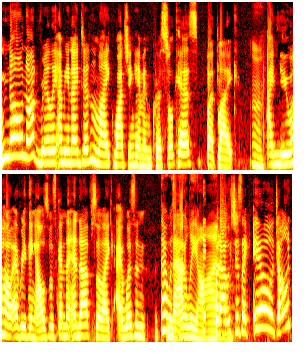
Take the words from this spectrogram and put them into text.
No, not really. I mean, I didn't like watching him in Krystal Kiss, but like. Mm. I knew how everything else was going to end up, so like I wasn't. That was mad early at it, on. but I was just like, "Ew, don't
